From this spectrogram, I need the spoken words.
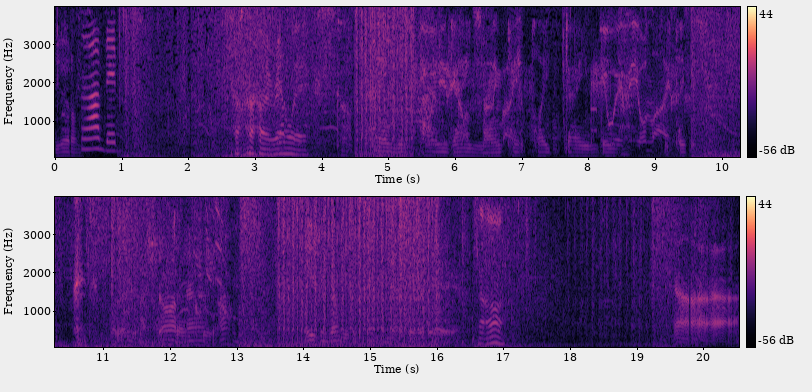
You had him. I'm dead. I ran away. God damn this fine game, man. Can't play the game, dude. UAV online. People. Shut man. Oh, Asian zombies are camping down there. Nuh-uh. Nah.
